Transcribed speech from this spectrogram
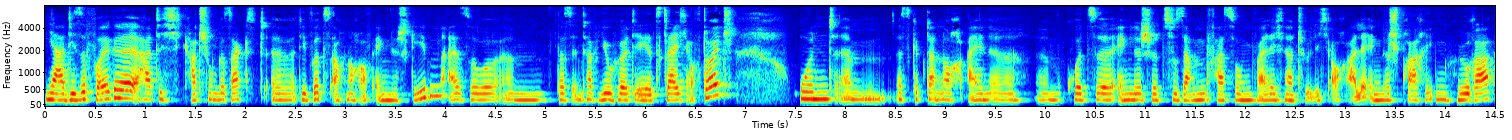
Ja, diese Folge hatte ich gerade schon gesagt, äh, die wird es auch noch auf Englisch geben. Also ähm, das Interview hört ihr jetzt gleich auf Deutsch. Und ähm, es gibt dann noch eine ähm, kurze englische Zusammenfassung, weil ich natürlich auch alle englischsprachigen Hörer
